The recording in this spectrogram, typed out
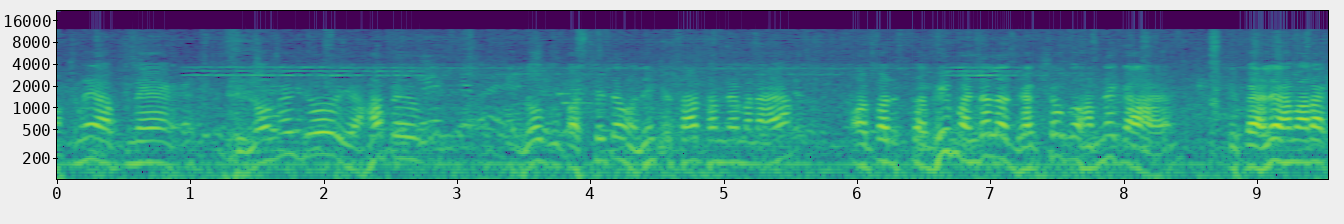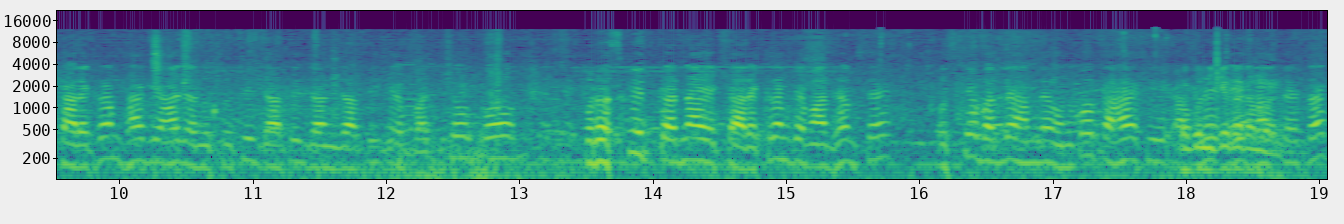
अपने अपने जिलों में जो यहाँ पे लोग उपस्थित हैं उन्हीं के साथ हमने मनाया। और पर सभी मंडल अध्यक्षों को हमने कहा है कि पहले हमारा कार्यक्रम था कि आज अनुसूचित जाति जनजाति के बच्चों को पुरस्कृत करना एक कार्यक्रम के माध्यम से। उसके बदले हमने उनको कहा कि अगले एक हफ़्ते तक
